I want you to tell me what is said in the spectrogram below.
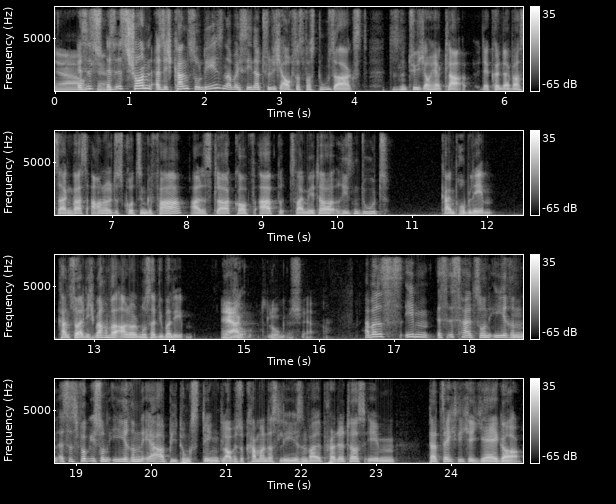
Ja, Es, ist, es ist schon, also ich kann es so lesen, aber ich sehe natürlich auch das, was du sagst. Das ist natürlich auch ja klar. Der könnte einfach sagen, was? Arnold ist kurz in Gefahr, alles klar, Kopf ab, zwei Meter Riesendude, kein Problem. Kannst du halt nicht machen, weil Arnold muss halt überleben. ja, so. gut, logisch, ja. Aber das ist eben, es ist halt so ein Ehren, es ist wirklich so ein Ehren-Ehrerbietungsding, glaube ich, so kann man das lesen, weil Predators eben tatsächliche Jäger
